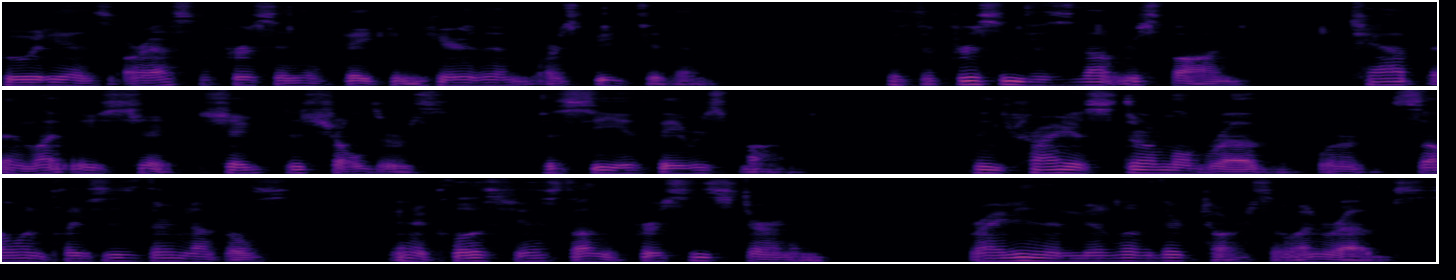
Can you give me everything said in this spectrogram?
who it is or ask the person if they can hear them or speak to them. If the person does not respond, tap and lightly shake, shake the shoulders to see if they respond. Then try a sternal rub where someone places their knuckles in a closed fist on the person's sternum, right in the middle of their torso and rubs.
